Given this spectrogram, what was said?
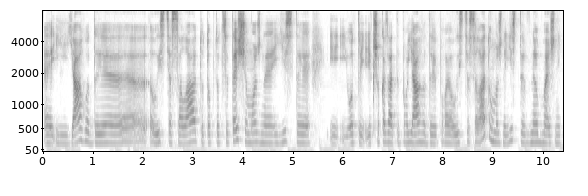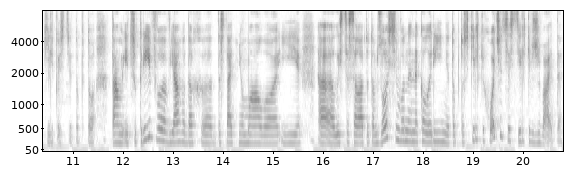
е, і ягоди, е, листя салату. Тобто це те, що можна їсти. І, і от якщо казати про ягоди, про листя салату, можна їсти в необмеженій кількості. Тобто там і цукрів в ягодах е, достатньо мало, і е, листя салату там зовсім вони не калорійні. Тобто, скільки хочеться, стільки вживайте.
